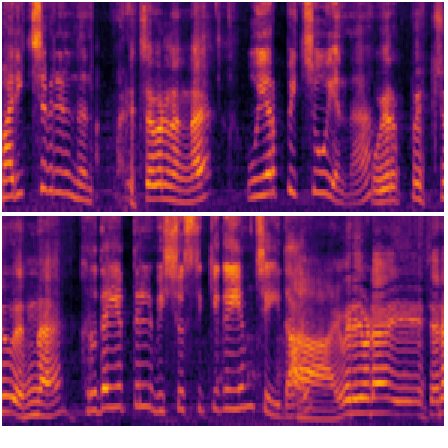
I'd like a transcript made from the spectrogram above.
മരിച്ചവരിൽ നിന്ന് മരിച്ചവരിൽ നിന്ന് ഉയർപ്പിച്ചു എന്ന് ഉയർപ്പിച്ചു എന്ന് ഹൃദയത്തിൽ വിശ്വസിക്കുകയും ചെയ്ത ഇവരിവിടെ ചില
